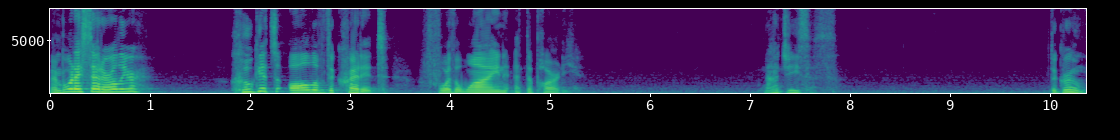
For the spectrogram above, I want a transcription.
Remember what I said earlier? Who gets all of the credit for the wine at the party? Not Jesus. The groom.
